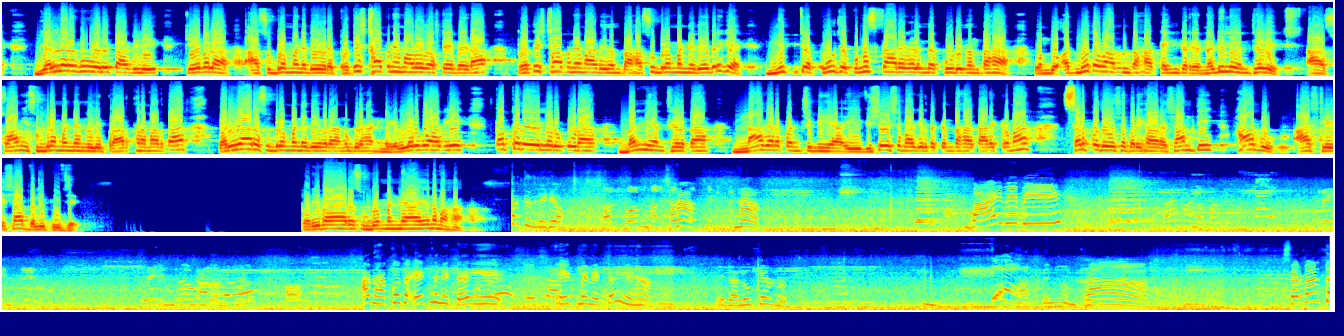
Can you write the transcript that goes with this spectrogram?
ಎಲ್ಲರಿಗೂ ಒಳಿತಾಗ್ಲಿ. ಕೇವಲ ಆ ಸುಬ್ರಹ್ಮಣ್ಯ ದೇವರ ಪ್ರತಿಷ್ಠಾಪನೆ ಮಾಡೋದು ಅಷ್ಟೇ ಬೇಡ. ಪ್ರತಿಷ್ಠಾಪನೆ ಮಾಡಿದಂತಹ ಸುಬ್ರಹ್ಮಣ್ಯ ದೇವರಿಗೆ ನಿತ್ಯ ಪೂಜೆ ಪುನಸ್ಕಾರಗಳಿಂದ ಕೂಡಿದಂತಹ ಒಂದು ಅದ್ಭುತವಾದಂತಹ ಕೈಂಕರ್ಯ ನಡಿಲಿ ಅಂತ ಹೇಳಿ ಆ ಸ್ವಾಮಿ ಸುಬ್ರಹ್ಮಣ್ಯನಲ್ಲಿ ಪ್ರಾರ್ಥನೆ ಮಾಡ್ತಾ ಪರಿವಾರ ಸುಬ್ರಹ್ಮಣ್ಯ ದೇವರ ಅನುಗ್ರಹ ನಿಮಗೆಲ್ಲರಿಗೂ ಆಗ್ಲಿ. ತಪ್ಪದೆ ಎಲ್ಲರೂ ಕೂಡ ಬನ್ನಿ ಅಂತ ಹೇಳ್ತಾ ನಾಗರ ಪಂಚಮಿಯ ಈ ವಿಶೇಷವಾಗಿರ್ತಕ್ಕಂತಹ ಕಾರ್ಯಕ್ರಮ ಸರ್ಪದೋಷ ಪರಿಹಾರ ಶಾಂತಿ ಹಾಗೂ ಆಶ್ಲೇಷ ಬಲಿಪೂಜೆ ಪರಿವಾರ ಸುಬ್ರಹ್ಮಣ್ಯಾಯ ನಮಃ. ಬರ್ತದ video ಸ್ವಲ್ಪ ಒಂದು ಹಾ ಹಾ bye baby bye madam train train train round ಅಂತ ಹೇಳು ಅದು ಹಾಕೋದ ಏಕ್ ಮಿನಿಟ್ ये एक मिनट ये हाँ ये डालू क्या हाँ ಹಾಕ್ತೇನೆ ಮ್ಯಾಮ್ हाँ ಸರ್ವಾರ್ಥ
